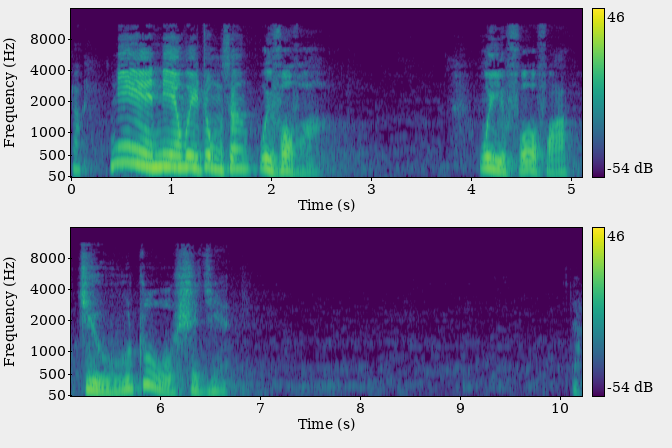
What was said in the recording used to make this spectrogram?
了。啊，念念为众生，为佛法，为佛法久住世间。啊，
